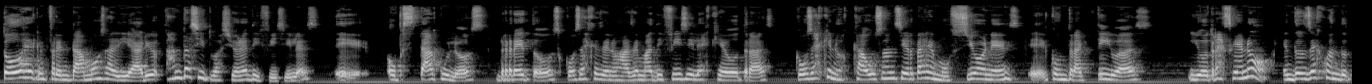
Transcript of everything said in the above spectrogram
todos enfrentamos a diario tantas situaciones difíciles, eh, obstáculos, retos, cosas que se nos hacen más difíciles que otras, cosas que nos causan ciertas emociones eh, contractivas y otras que no. Entonces, cuando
